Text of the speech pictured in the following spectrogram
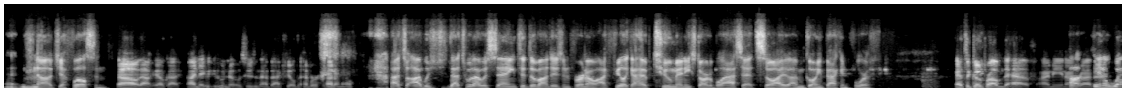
no, Jeff Wilson. Oh, that okay. I know who knows who's in that backfield ever. I don't know. That's what I was. That's what I was saying to Devontae's Inferno. I feel like I have too many startable assets, so I, I'm going back and forth. That's a good problem to have. I mean, I'd Uh, rather. in a way,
